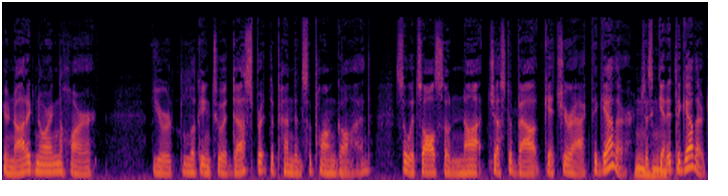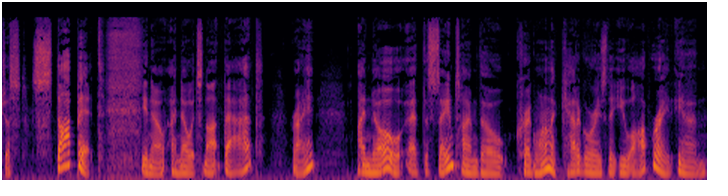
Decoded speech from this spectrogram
You're not ignoring the heart. You're looking to a desperate dependence upon God. So it's also not just about get your act together. Mm-hmm. Just get it together. Just stop it. You know, I know it's not that, right? I know at the same time, though, Craig, one of the categories that you operate in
